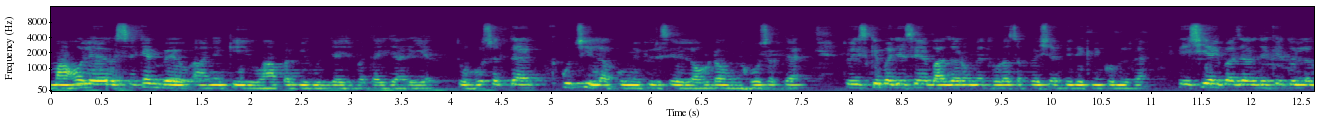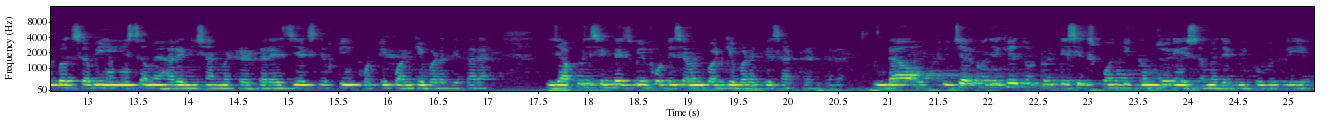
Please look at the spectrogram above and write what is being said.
माहौल है सेकेंड वेव आने की वहाँ पर भी गुंजाइश बताई जा रही है। तो हो सकता है कुछ इलाकों में फिर से लॉकडाउन हो सकता है। तो इसके वजह से बाज़ारों में थोड़ा सा प्रेशर भी देखने को मिल रहा है। एशियाई बाज़ार देखें तो लगभग सभी इस समय हरे निशान में ट्रेड कर रहे हैं। एस निफ्टी 40 पॉइंट की बढ़त दिखा रहा है। जापानीज इंडेक्स भी 47 पॉइंट की बढ़त के साथ ट्रेड कर रहा है। डाउ फ्यूचर को देखें तो 26 पॉइंट की कमज़ोरी इस समय देखने को मिल रही है।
